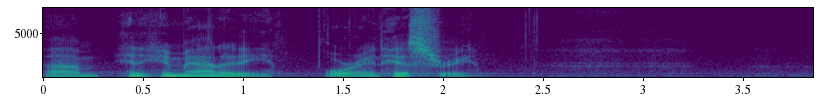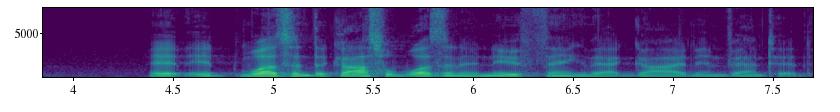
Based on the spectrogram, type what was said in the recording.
um, in humanity or in history. It, it wasn't, the gospel wasn't a new thing that God invented.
